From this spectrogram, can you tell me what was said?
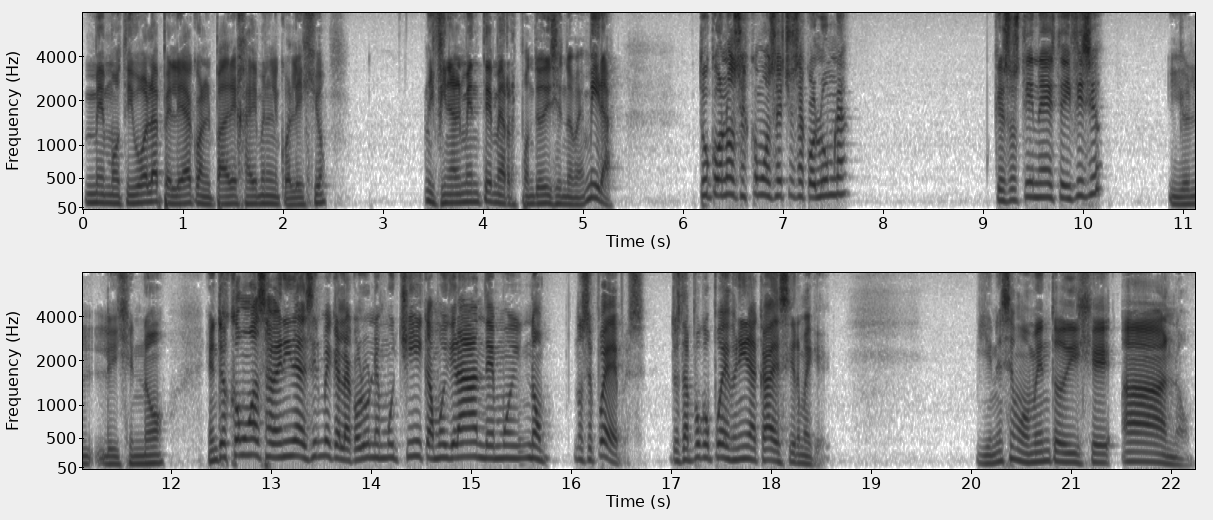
me motivó la pelea con el padre Jaime en el colegio y finalmente me respondió diciéndome, mira, ¿tú conoces cómo se ha hecho esa columna que sostiene este edificio? Y yo le dije, no. Entonces, ¿cómo vas a venir a decirme que la columna es muy chica, muy grande, muy... No, no se puede, pues. Entonces tampoco puedes venir acá a decirme que... Y en ese momento dije, ah, no.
